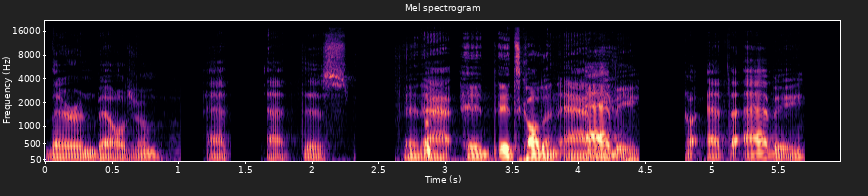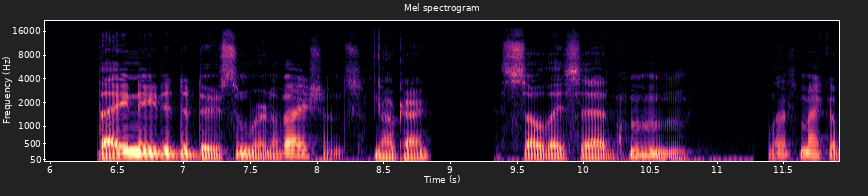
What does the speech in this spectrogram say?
there in Belgium at, this An a- it, it's called an abbey. abbey, at the abbey, they needed to do some renovations. Okay. So they said, hmm, let's make a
